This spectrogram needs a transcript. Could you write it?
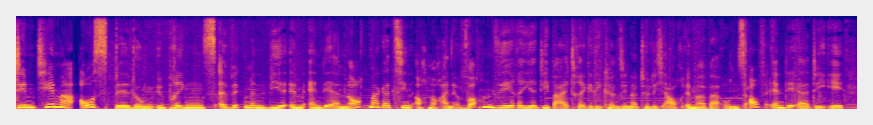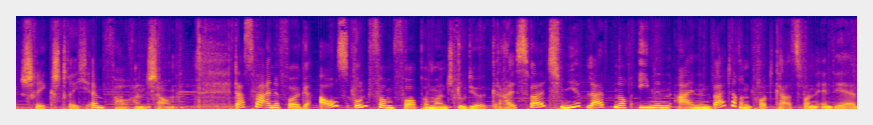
Dem Thema Ausbildung übrigens äh, widmen wir im NDR Nordmagazin auch noch eine Wochenserie. Die Beiträge, die können Sie natürlich auch immer bei uns auf ndr.de-mv anschauen. Das war eine Folge aus und vom Vorpommern Studio Greifswald. Mir bleibt noch Ihnen einen weiteren Podcast von NDR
